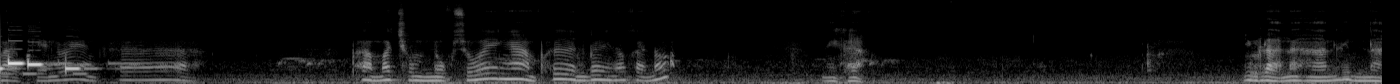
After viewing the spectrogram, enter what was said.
ภาพแข็งแรงค่ะพามาชมนกสวยงามเพลินเลยเนาะค่ะเนาะนี่ค่ะ อยู่ร้านอาหารริมน้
